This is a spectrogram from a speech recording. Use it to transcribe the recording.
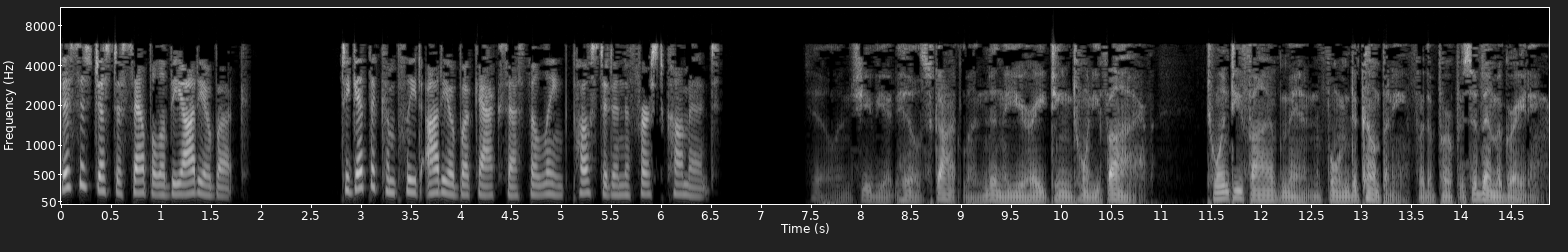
This is just a sample of the audiobook. To get the complete audiobook access the link posted in the first comment. Hill in Cheviot Hill, Scotland in the year 1825. Twenty-five men formed a company for the purpose of emigrating.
